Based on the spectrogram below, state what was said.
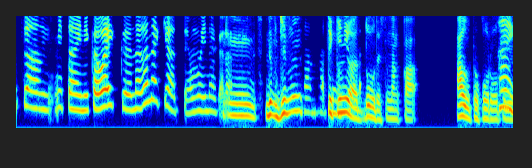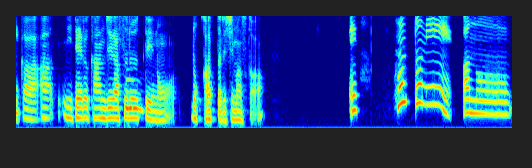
町ちゃんみたいに可愛くならなきゃって思いながら。うん、でも自分的にはどうです？なんか合うところというか、あ、似てる感じがするっていうのどっかあったりしますか？本当にあのー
